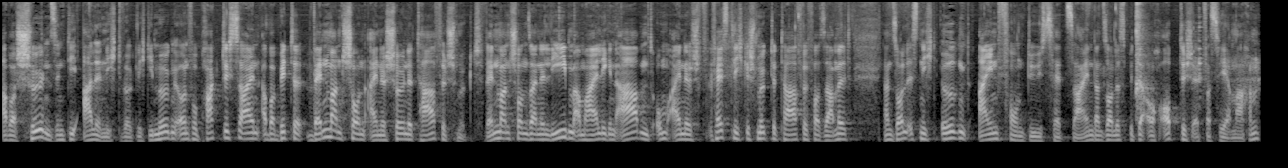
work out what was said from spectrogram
Aber schön sind die alle nicht wirklich. Die mögen irgendwo praktisch sein. Aber bitte, wenn man schon eine schöne Tafel schmückt, wenn man schon seine Lieben am Heiligen Abend um eine festlich geschmückte Tafel versammelt, dann soll es nicht irgendein Fondue-Set sein, dann soll es bitte auch optisch etwas hermachen.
